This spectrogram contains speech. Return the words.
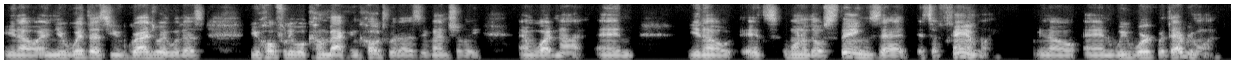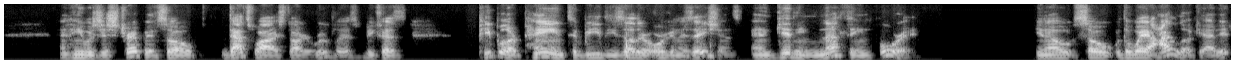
you know, and you're with us, you graduate with us, you hopefully will come back and coach with us eventually and whatnot. And, you know, it's one of those things that it's a family, you know, and we work with everyone. And he was just tripping. So that's why I started Ruthless because people are paying to be these other organizations and getting nothing for it. You know, so the way I look at it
